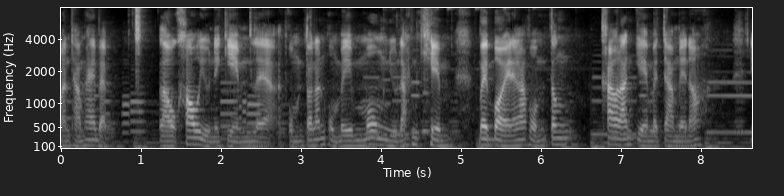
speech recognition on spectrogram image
มันทำให้แบบเราเข้าอยู่ในเกมเลยอะผมตอนนั้นผมไปม่งอยู่ร้านเกมบ่อยๆนะครับ ผมต้องเข้าร้านเกมประจำเลยเนาะโย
